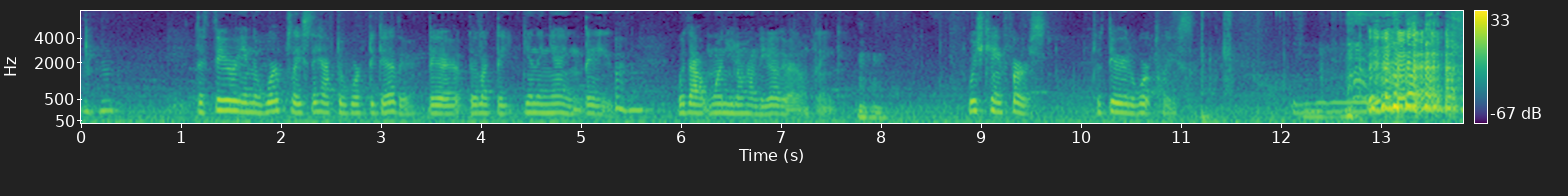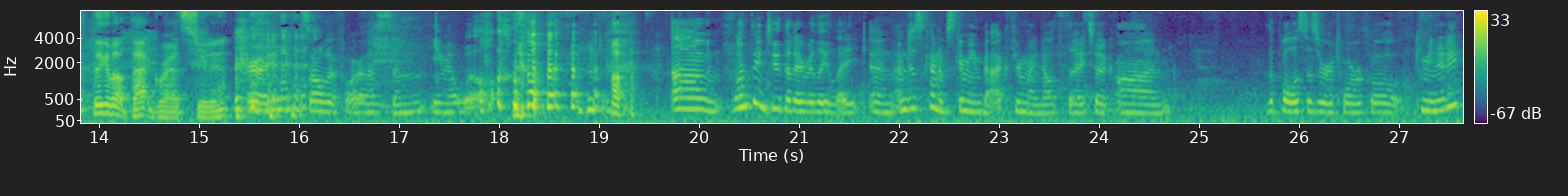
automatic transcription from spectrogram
Mm-hmm. The theory and the workplace, they have to work together. They're they're like the yin and yang. They Mm-hmm. without one, you don't have the other. I don't think. Mm-hmm. Which came first, the theory or the workplace? Think about that, grad student. right. Solve it for us and email Will. um, one thing too that I really like, and I'm just kind of skimming back through my notes that I took on the polis as a rhetorical community,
